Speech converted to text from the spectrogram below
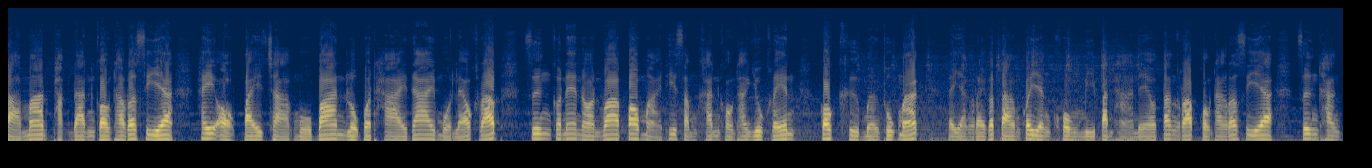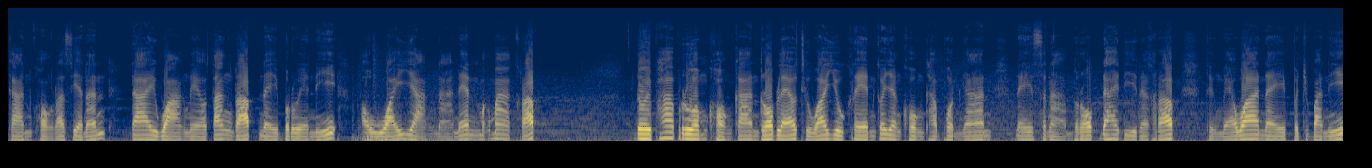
สามารถผลักดันกองทัพรัสเซียให้ออกไปจากหมู่บ้านโลบทายได้หมดแล้วครับ ซึ่งก็แน่นอนว่าเป้าหมายที่สำคัญของทางยูเครนก็คือเมืองทุกมัก แต่อย่างไรก็ตามก็ยังคงมีปัญหาแนวตั้งรับของทางรัสเซีย ซึ่งทางการของรัสเซียนั้น ได้วางแนวตั้งรับในบริเวณนี้เอาไว้อย่างหนาแน่นมากๆครับ โดยภาพรวมของการรบแล้วถือว่ายูเครนก็ยังคงทำผลงานในสนามรบได้ดีนะครับ ถึงแม้ว่าในปัจจุบันนี้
